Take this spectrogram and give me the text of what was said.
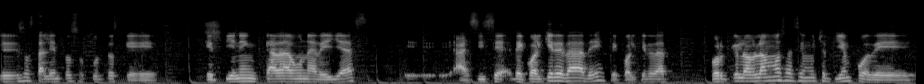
esos talentos ocultos que, que tienen cada una de ellas, eh, así sea, de cualquier edad, ¿eh? De cualquier edad porque lo hablamos hace mucho tiempo de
